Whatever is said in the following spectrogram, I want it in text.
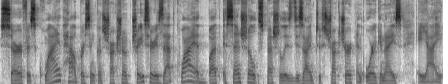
serve as quiet helpers in construction, Traycer is that quiet but essential essential specialist designed to structure and organize AI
